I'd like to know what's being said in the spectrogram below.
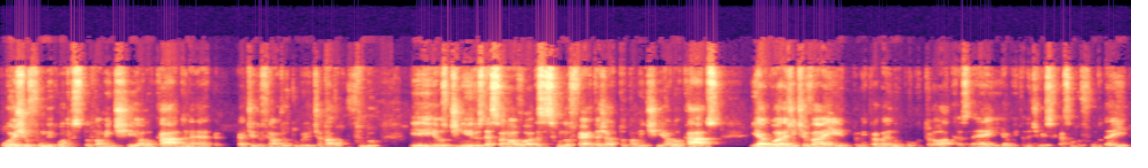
hoje o fundo encontra-se totalmente alocado, né, a partir do final de outubro a gente já estava com o fundo e os dinheiros dessa nova, dessa segunda oferta já totalmente alocados, e agora a gente vai também trabalhando um pouco trocas, né, e aumentando a diversificação do fundo daí,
